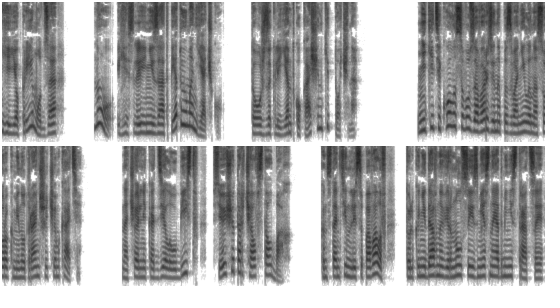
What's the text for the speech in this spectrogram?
ее примут за... Ну, если не за отпетую маньячку, то уж за клиентку Кащенки точно. Никите Колосову Заварзина позвонила на 40 минут раньше, чем Кате. Начальник отдела убийств все еще торчал в столбах. Константин Лисоповалов только недавно вернулся из местной администрации.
